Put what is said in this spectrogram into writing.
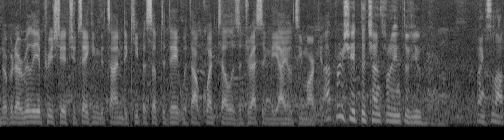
Norbert, I really appreciate you taking the time to keep us up to date with how Quectel is addressing the IoT market. I appreciate the chance for the interview. Thanks a lot.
